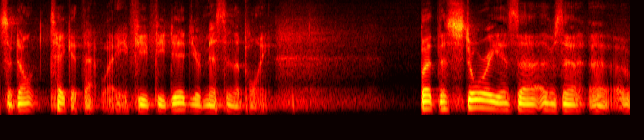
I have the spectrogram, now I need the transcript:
So don't take it that way. If you, if you did, you're missing the point. But the story is a, there was a, a,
